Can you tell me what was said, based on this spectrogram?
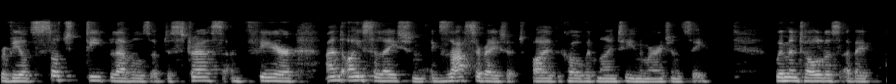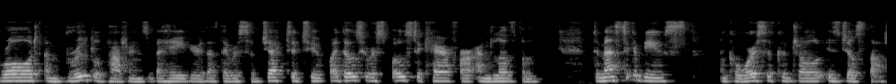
revealed such deep levels of distress and fear and isolation exacerbated by the COVID 19 emergency. Women told us about broad and brutal patterns of behaviour that they were subjected to by those who were supposed to care for and love them. Domestic abuse and coercive control is just that.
